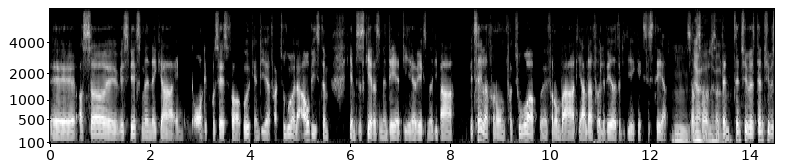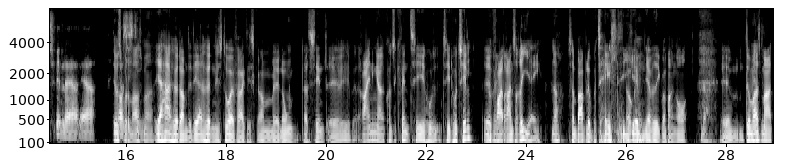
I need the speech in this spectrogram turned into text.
øh, og så øh, hvis virksomheden ikke har en, en ordentlig proces for at godkende de her fakturer eller afvise dem, jamen så sker der simpelthen det, at de her virksomheder de bare betaler for nogle fakturer øh, for nogle varer, de aldrig har fået leveret, fordi de ikke eksisterer. Mm. Så, så, så den, den, type, den type svindel er, er Det var sgu Også da meget smart. Jeg har hørt om det. Jeg har hørt en historie faktisk om øh, nogen, der sendte øh, regninger konsekvent til, til et hotel øh, Okay. fra et renseri af, Nå, som bare blev betalt igennem, Okay. jeg ved ikke hvor mange år. Nå. Øhm, det var meget smart.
